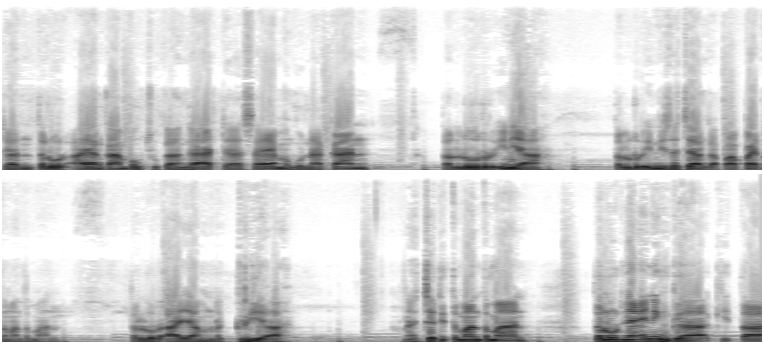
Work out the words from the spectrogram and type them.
dan telur ayam kampung juga enggak ada. Saya menggunakan telur ini ya telur ini saja nggak apa-apa ya teman-teman. Telur ayam negeri ya. Nah jadi teman-teman telurnya ini enggak kita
